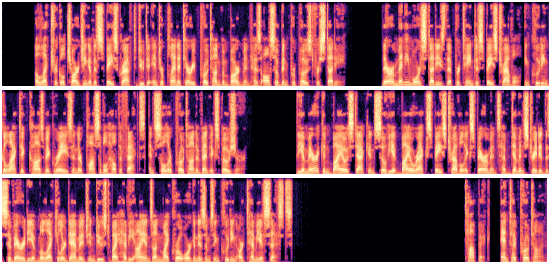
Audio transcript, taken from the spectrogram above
Electrical charging of a spacecraft due to interplanetary proton bombardment has also been proposed for study. There are many more studies that pertain to space travel, including galactic cosmic rays and their possible health effects, and solar proton event exposure. The American BioStack and Soviet BioRack space travel experiments have demonstrated the severity of molecular damage induced by heavy ions on microorganisms including Artemia cysts. Antiproton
